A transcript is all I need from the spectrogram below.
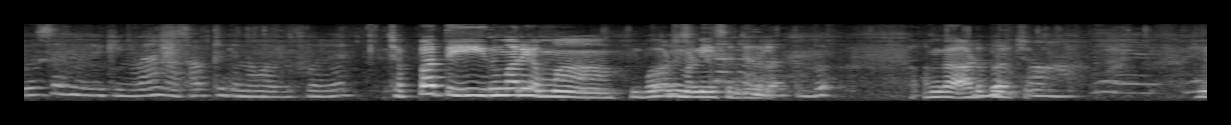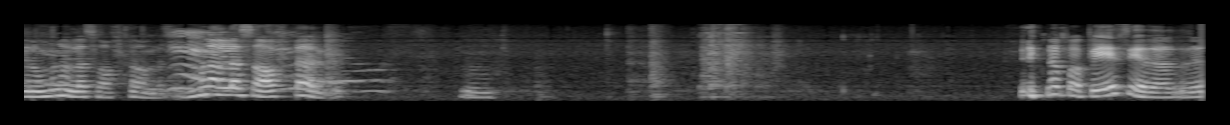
புதுசாக செஞ்சுருக்கீங்களா? நான் சாப்பிட்ருக்கேன் நம்ம பிஃபோர் சப்பாத்தி இது மாதிரி அம்மா பேர்ன் பண்ணி செஞ்சதில்ல. அங்கே அடுப்பு வச்சு. இது ரொம்ப நல்லா சாஃப்டாக வந்திருக்கு. ரொம்ப நல்லா சாஃப்டாக இருக்கு. என்னப்பா பேசு ஏதாவது.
